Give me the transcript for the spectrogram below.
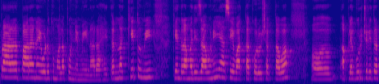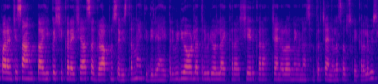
प्रा पारायणा एवढं तुम्हाला पुण्य मिळणार आहे. तर नक्की तुम्ही केंद्रामध्ये जाऊनही या सेवा आत्ता करू शकता व आपल्या गुरुचरित्र पारायणची सांगता ही कशी करायची हा सगळं आपण सविस्तर माहिती दिली आहे. तर व्हिडिओ आवडला तर व्हिडिओला लाईक करा शेअर करा. चॅनलवर नवीन असं तर चॅनलला सबस्क्राईब करायला विसरू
